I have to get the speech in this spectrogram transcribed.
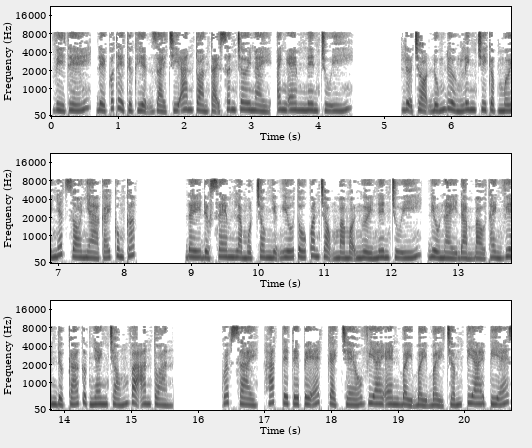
Vì thế, để có thể thực hiện giải trí an toàn tại sân chơi này, anh em nên chú ý. Lựa chọn đúng đường link truy cập mới nhất do nhà cái cung cấp. Đây được xem là một trong những yếu tố quan trọng mà mọi người nên chú ý, điều này đảm bảo thành viên được cá cực nhanh chóng và an toàn. Website https gạch chéo vin 777 tips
